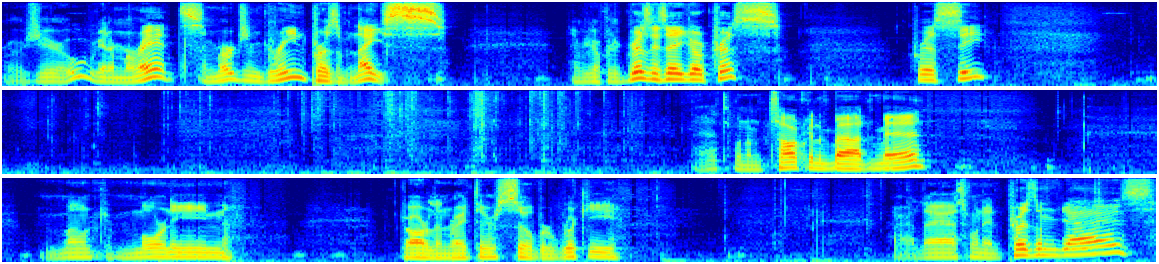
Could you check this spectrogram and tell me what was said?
Rozier. Ooh, we got a Morant. Emerging green prism. Nice. There we go for the Grizzlies. There you go, Chris. Chris C. That's what I'm talking about, man. Monk Mourning. Garland right there, silver rookie. All right, last one in Prizm, guys.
